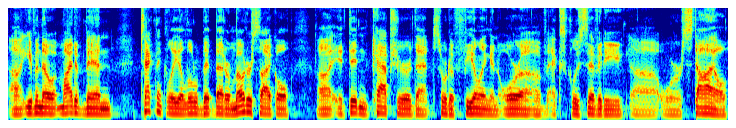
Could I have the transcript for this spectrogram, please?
uh, even though it might have been technically a little bit better motorcycle. Uh, it didn't capture that sort of feeling and aura of exclusivity uh, or style.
